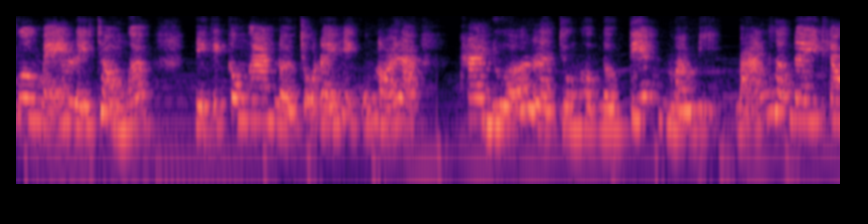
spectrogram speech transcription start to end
phương mà em lấy chồng á. Thì cái công an ở chỗ đấy thì cũng nói là hai đứa là trường hợp đầu tiên mà bị bán sang đây theo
